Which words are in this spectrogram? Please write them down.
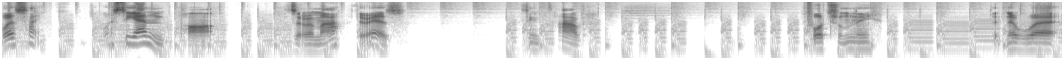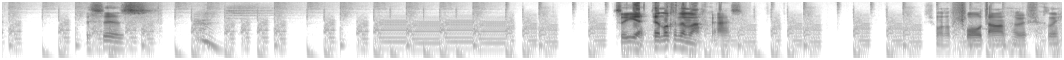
Where's that? Where's the end part? Is there a map? There is. I think tab. Fortunately, don't know where this is. Hmm. So yeah, don't look at the map, guys. Just want to fall down horrifically.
